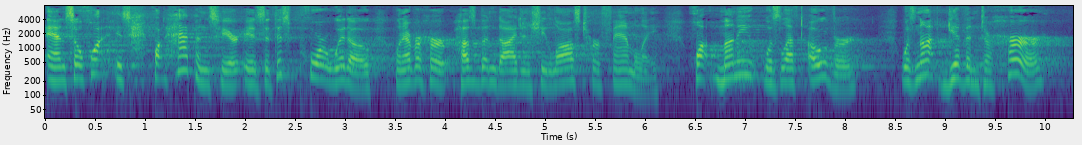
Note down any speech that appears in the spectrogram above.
And so, what, is, what happens here is that this poor widow, whenever her husband died and she lost her family, what money was left over was not given to her,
